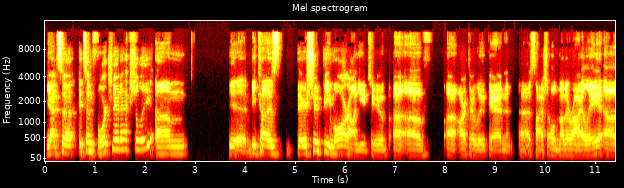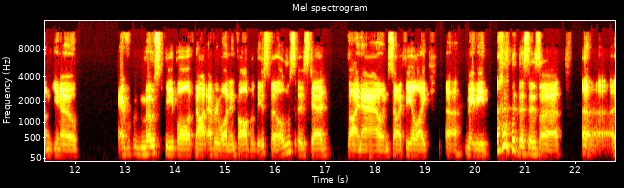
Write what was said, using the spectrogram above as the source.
Yeah, it's uh, it's unfortunate actually, um, because there should be more on YouTube uh, of uh, Arthur Lucan uh, slash Old Mother Riley. Um, you know, most people, if not everyone involved with these films, is dead by now, and so I feel like maybe this is a uh,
